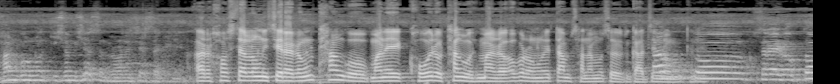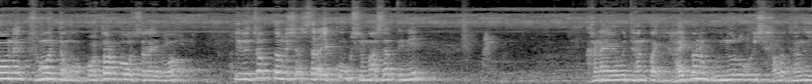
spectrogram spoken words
फान बरनो किसम किसा जों रने চেষ্টা खालामो আর হস্টেল রংনি চেরা রং থাঙ্গো মানে খবর থাঙ্গো হিমান আবার রংলে তাম সানা মতো গাজিন রং তো সেরাই রক্ত অনেক সময় তো কতর বউ কিন্তু তিনি চপ্তনিশ সারাই কুক মাসা তিনি খানায় থাংপাই হাইপানো বুইনো লুগুই সালো থাঙি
